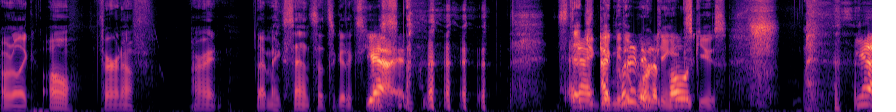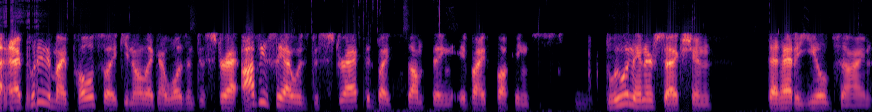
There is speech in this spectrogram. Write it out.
I'm like, oh, fair enough. All right, that makes sense. That's a good excuse. Yeah, Instead, and I- you I gave me the the working post. excuse. yeah, and I put it in my post like you know like I wasn't distracted. Obviously, I was distracted by something. If I fucking blew an intersection that had a yield sign,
